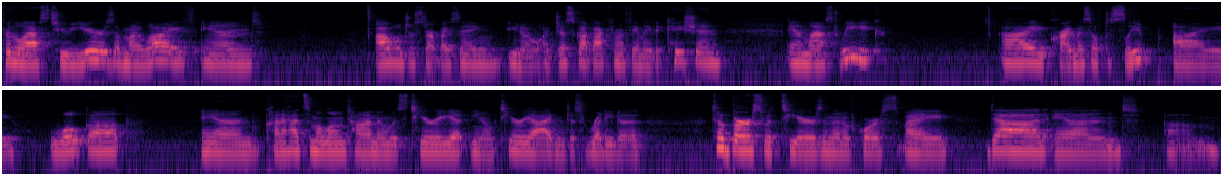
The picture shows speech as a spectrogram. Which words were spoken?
for the last two years of my life and i will just start by saying you know i just got back from a family vacation and last week i cried myself to sleep. I woke up and kind of had some alone time and was teary you know teary-eyed and just ready to to burst with tears. And then, of course, my dad and um,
